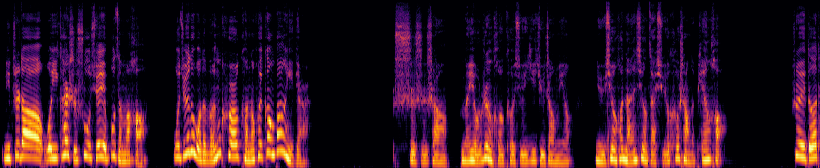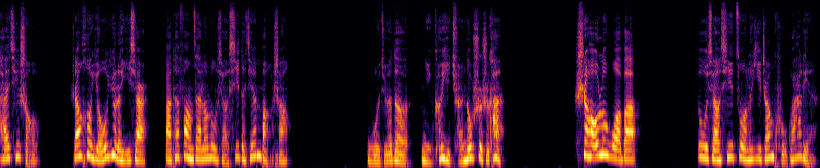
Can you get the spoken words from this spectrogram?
你知道，我一开始数学也不怎么好，我觉得我的文科可能会更棒一点。事实上，没有任何科学依据证明女性和男性在学科上的偏好。瑞德抬起手，然后犹豫了一下。把它放在了陆小西的肩膀上，我觉得你可以全都试试看。饶了我吧，陆小西做了一张苦瓜脸。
